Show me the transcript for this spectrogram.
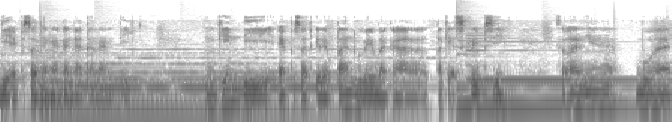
di episode yang akan datang nanti. Mungkin di episode ke depan gue bakal pakai skripsi. Soalnya buat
